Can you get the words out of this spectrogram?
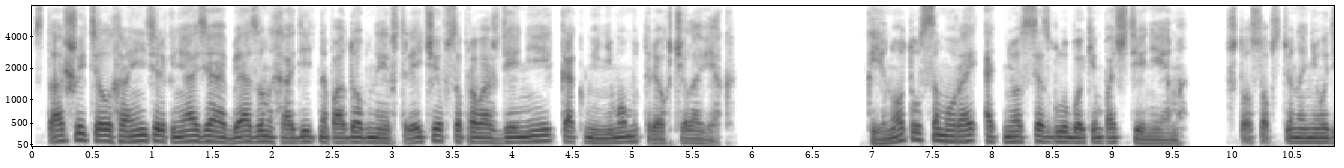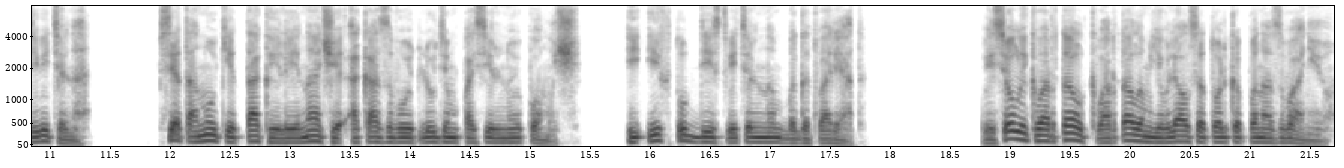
старший телохранитель князя обязан ходить на подобные встречи в сопровождении как минимум трех человек. К еноту самурай отнесся с глубоким почтением, что, собственно, неудивительно. Все тануки так или иначе оказывают людям посильную помощь, и их тут действительно боготворят. Веселый квартал кварталом являлся только по названию.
